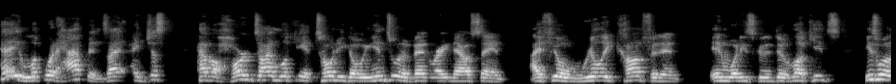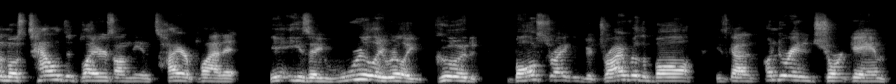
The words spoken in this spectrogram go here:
Hey, look what happens. I, I just have a hard time looking at Tony going into an event right now, saying I feel really confident in what he's going to do. Look, he's he's one of the most talented players on the entire planet. He, he's a really, really good ball striker, good driver of the ball. He's got an underrated short game.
